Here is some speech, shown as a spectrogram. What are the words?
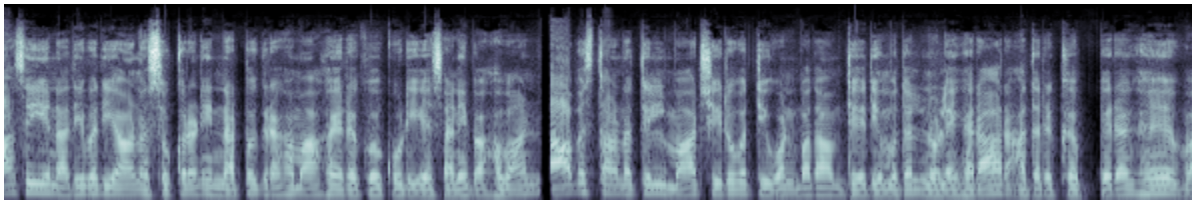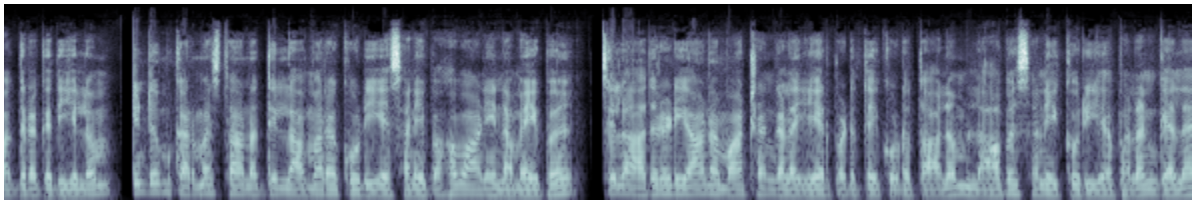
ராசியின் அதிபதியான சுக்கரனின் நட்பு கிரகமாக இருக்கக்கூடிய சனி பகவான் ஆபஸ்தானத்தில் மார்ச் இருபத்தி ஒன்பதாம் தேதி முதல் நுழைகிறார். அதற்கு பிறகு வக்ரகதியிலும் மீண்டும் கர்ம பஞ்சமஸ்தானத்தில் அமரக்கூடிய சனி பகவானின் அமைப்பு சில அதிரடியான மாற்றங்களை ஏற்படுத்தி கொடுத்தாலும் லாப சனிக்குரிய பலன்களை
